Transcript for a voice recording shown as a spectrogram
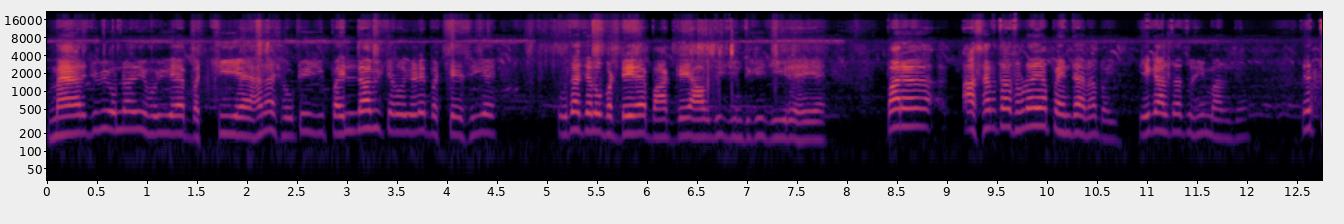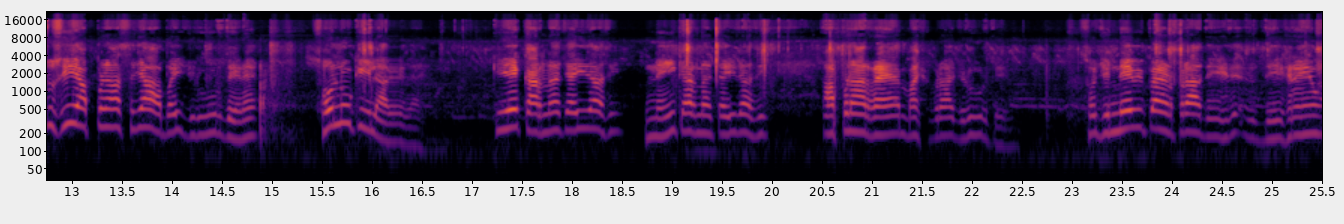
ਮੈਰਿਜ ਵੀ ਉਹਨਾਂ ਦੀ ਹੋਈ ਹੈ, ਬੱਚੀ ਹੈ, ਹਨਾ ਛੋਟੀ ਜੀ ਪਹਿਲਾਂ ਵੀ ਚਲੋ ਜਿਹੜੇ ਬੱਚੇ ਸੀਗੇ, ਉਹ ਤਾਂ ਚਲੋ ਵੱਡੇ ਹੈ, ਬਾਗੇ ਆਪਦੀ ਜ਼ਿੰਦਗੀ ਜੀ ਰਹੇ ਹੈ। ਪਰ ਅਸਰ ਤਾਂ ਥੋੜਾ ਜਿਹਾ ਪੈਂਦਾ ਨਾ ਬਾਈ, ਇਹ ਗੱਲ ਤਾਂ ਤੁਸੀਂ ਮੰਨਦੇ ਹੋ। ਤੇ ਤੁਸੀਂ ਆਪਣਾ ਸੁਝਾਅ ਬਾਈ ਜ਼ਰੂਰ ਦੇਣਾ ਤੁਹਾਨੂੰ ਕੀ ਲੱਗਦਾ ਕਿ ਇਹ ਕਰਨਾ ਚਾਹੀਦਾ ਸੀ, ਨਹੀਂ ਕਰਨਾ ਚਾਹੀਦਾ ਸੀ? ਆਪਣਾ ਰਾਏ, ਮਸ਼ਵਰਾ ਜ਼ਰੂਰ ਦਿਓ। ਸੋ ਜਿੰਨੇ ਵੀ ਭੈਣ ਭਰਾ ਦੇਖ ਦੇਖ ਰਹੇ ਹੋ,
